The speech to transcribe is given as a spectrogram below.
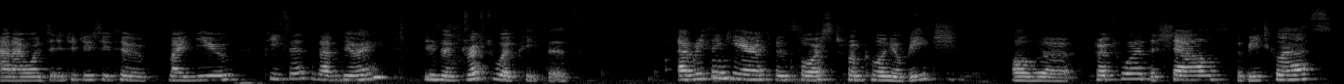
and I want to introduce you to my new pieces that I'm doing. These are driftwood pieces. Everything here has been sourced from Colonial Beach. All the driftwood, the shells, the beach glass.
